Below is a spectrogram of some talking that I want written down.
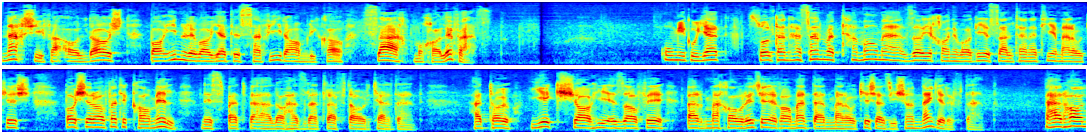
نقشی فعال داشت. با این روایت سفیر آمریکا سخت مخالف است. او می‌گوید سلطان حسن و تمام اعضای خانواده سلطنتی مراکش با شرافت کامل نسبت به اعلی حضرت رفتار کردند. حتی یک شاهی اضافه بر مخارج اقامت در مراکش از ایشان نگرفتند. به هر حال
